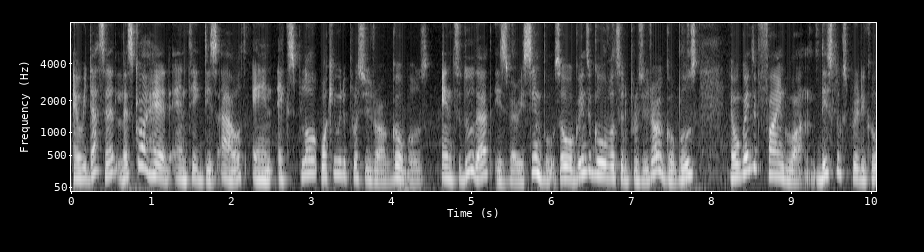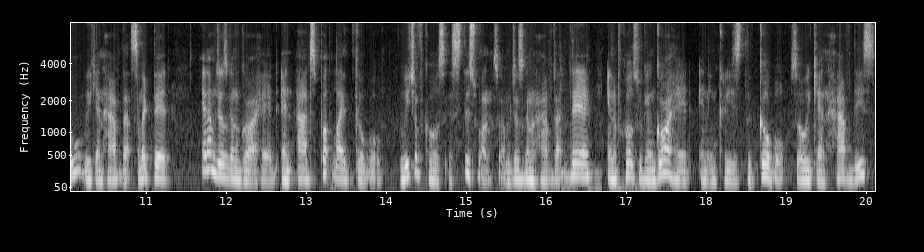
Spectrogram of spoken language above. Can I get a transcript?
And with that said, let's go ahead and take this out and explore working with the procedural gobos. And to do that is very simple. So we're going to go over to the procedural gobos and we're going to find one. This looks pretty cool. We can have that selected and I'm just going to go ahead and add Spotlight Gobo, which of course is this one. So I'm just going to have that there. And of course, we can go ahead and increase the Gobo. So we can have this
